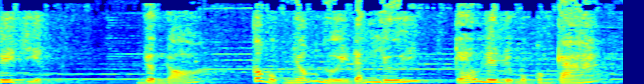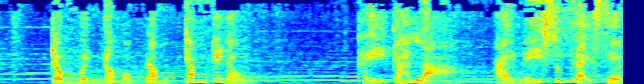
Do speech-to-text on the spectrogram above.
Lê Việt. Gần đó, có một nhóm người đánh lưới Kéo lên được một con cá. Trong mình nó mọc ra một trăm cái đầu. Thấy cá lạ, Ai nấy súng lại xem.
